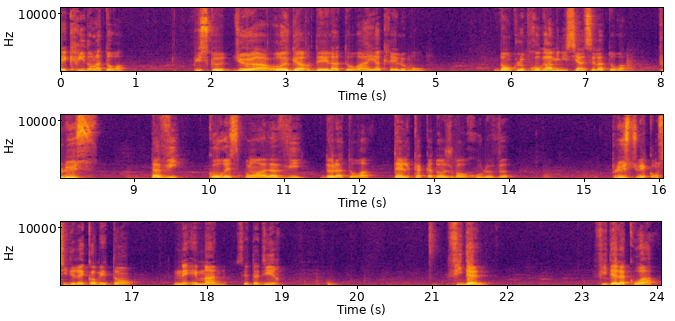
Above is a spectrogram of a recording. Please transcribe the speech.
écrit dans la Torah. Puisque Dieu a regardé la Torah et a créé le monde. Donc le programme initial, c'est la Torah. Plus ta vie correspond à la vie de la Torah, tel qu'Akadosh Baruch le veut, plus tu es considéré comme étant Ne'eman, c'est-à-dire fidèle. Fidèle à quoi?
